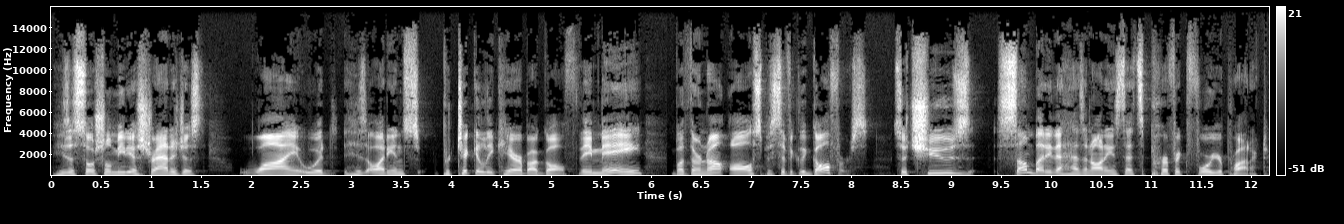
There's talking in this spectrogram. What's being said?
he's a social media strategist. Why would his audience particularly care about golf? They may, but they're not all specifically golfers. So choose somebody that has an audience that's perfect for your product.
